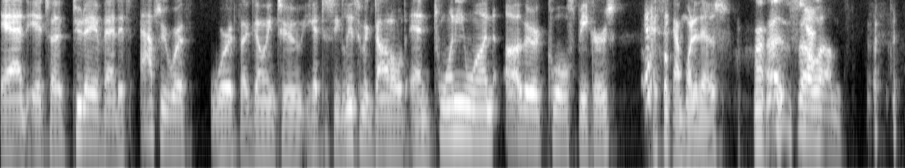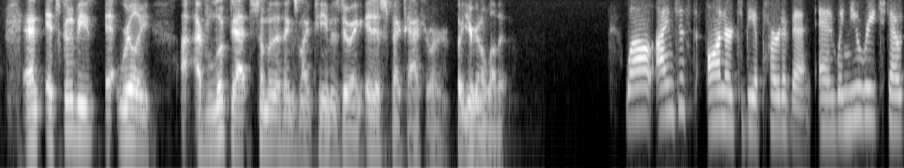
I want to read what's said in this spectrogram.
And it's a two-day event. It's absolutely worth worth uh, going to. You get to see Lisa McDonald and 21 other cool speakers. I think I'm one of those. so, um, and it's going to be eh, really. I've looked at some of the things my team is doing. It is spectacular. You're going to love it. Well, I'm just honored to be a part of it. And when you reached out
